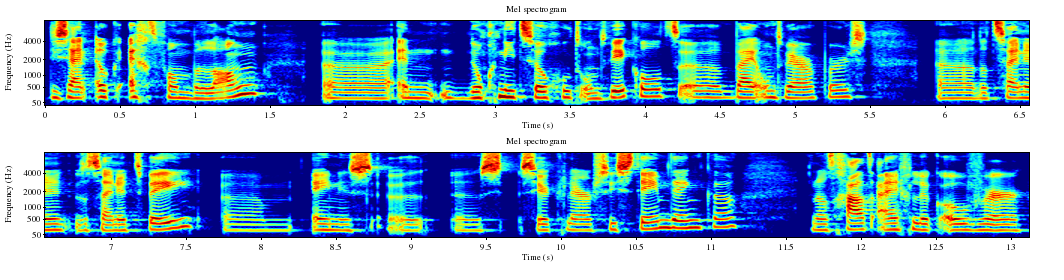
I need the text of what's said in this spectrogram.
die zijn ook echt van belang en nog niet zo goed ontwikkeld bij ontwerpers. Dat, zijn er, dat zijn er twee. Eén is circulair systeemdenken. En dat gaat eigenlijk over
